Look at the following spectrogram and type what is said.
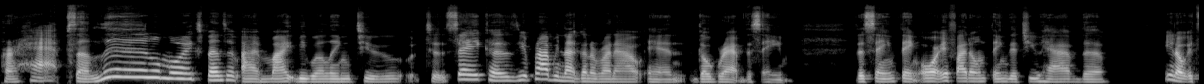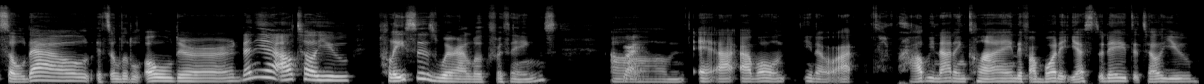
perhaps a little more expensive, I might be willing to to say because you're probably not gonna run out and go grab the same the same thing. Or if I don't think that you have the you know, it's sold out, it's a little older, then yeah, I'll tell you places where I look for things. Right. Um, and I, I won't, you know, I probably not inclined if I bought it yesterday to tell you,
